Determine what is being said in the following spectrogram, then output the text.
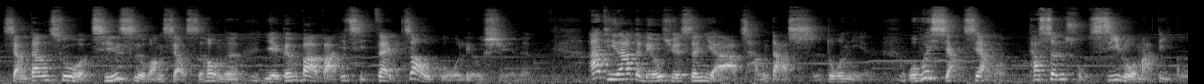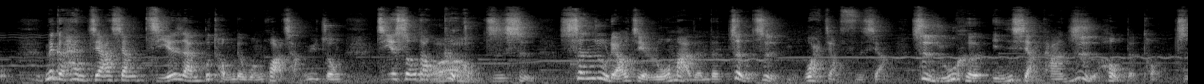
想当初哦，秦始皇小时候呢，也跟爸爸一起在赵国留学呢。阿提拉的留学生涯长达十多年。我会想象哦，他身处西罗马帝国那个和家乡截然不同的文化场域中，接收到各种知识。深入了解罗马人的政治与外交思想是如何影响他日后的统治。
